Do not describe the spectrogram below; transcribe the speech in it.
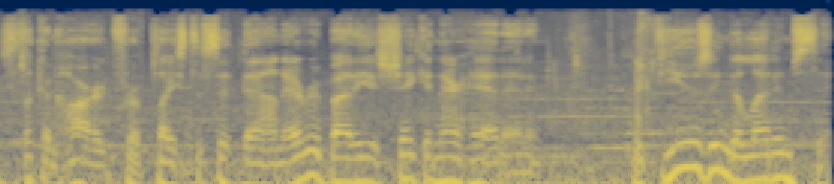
He's looking hard for a place to sit down. Everybody is shaking their head at him, refusing to let him sit.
